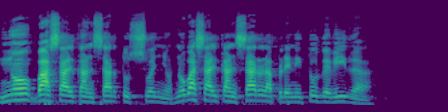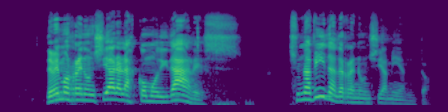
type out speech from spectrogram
No vas a alcanzar tus sueños, no vas a alcanzar la plenitud de vida. Debemos renunciar a las comodidades. Es una vida de renunciamiento.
